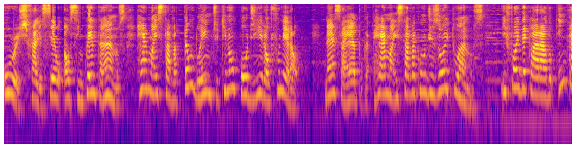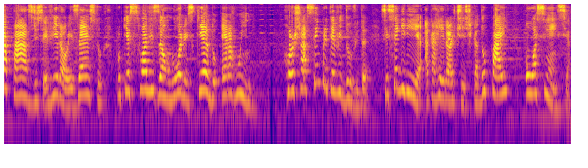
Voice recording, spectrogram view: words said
Ulrich faleceu aos 50 anos, Hermann estava tão doente que não pôde ir ao funeral. Nessa época, Hermann estava com 18 anos e foi declarado incapaz de servir ao exército porque sua visão no olho esquerdo era ruim. Rorschach sempre teve dúvida se seguiria a carreira artística do pai ou a ciência.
